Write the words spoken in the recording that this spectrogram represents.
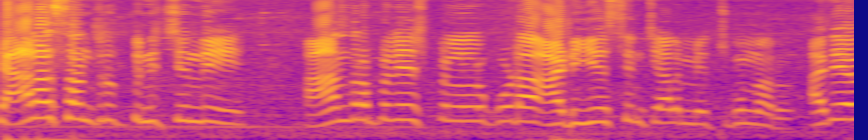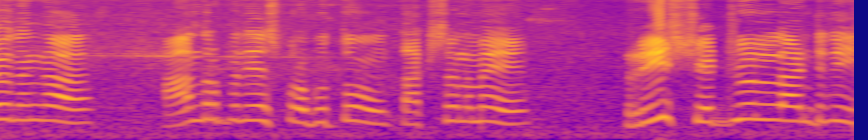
చాలా సంతృప్తినిచ్చింది. ఆంధ్రప్రదేశ్ పిల్లలు కూడా ఆ డిఎస్సిని చాలా మెచ్చుకున్నారు. అదేవిధంగా ఆంధ్రప్రదేశ్ ప్రభుత్వం తక్షణమే రీషెడ్యూల్ లాంటిది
